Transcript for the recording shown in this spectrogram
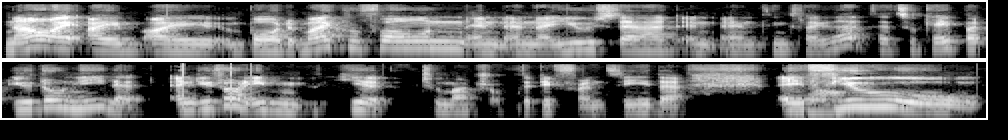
now I, I, I bought a microphone and, and I use that and, and things like that. That's okay, but you don't need it. And you don't even hear too much of the difference either. If wow. you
